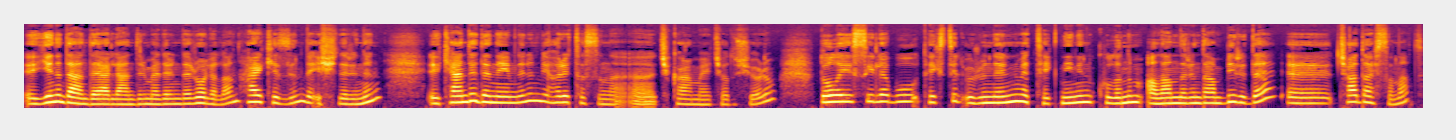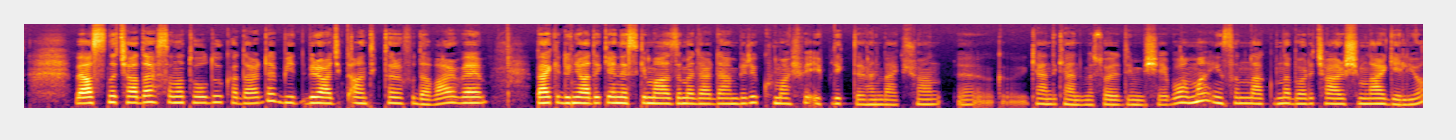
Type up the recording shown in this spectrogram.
e, yeniden değerlendirmelerinde rol alan herkesin ve işlerinin e, kendi deneyimlerinin bir haritasını e, çıkarmaya çalışıyorum. Dolayısıyla bu tekstil ürünlerinin ve tekniğinin kullanım alanlarından biri de e, çağdaş sanat ve aslında çağdaş sanat olduğu kadar da bir, birazcık da antik tarafı da var ve Belki dünyadaki en eski malzemelerden biri kumaş ve ipliktir. Hani belki şu an e, kendi kendime söylediğim bir şey bu ama insanın aklına böyle çağrışımlar geliyor.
